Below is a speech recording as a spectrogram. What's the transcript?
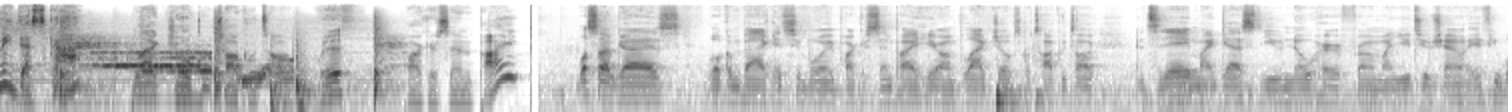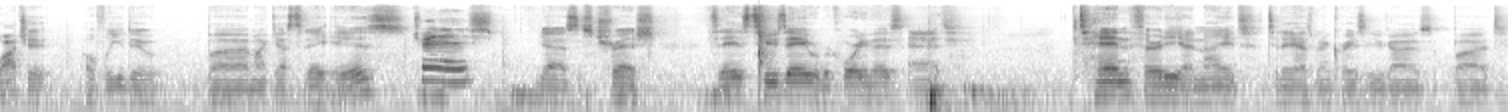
Nani desu ka? Black Joke Otaku Talk with Parker Senpai. What's up, guys? Welcome back. It's your boy Parker Senpai here on Black Jokes Otaku Talk. And today, my guest, you know her from my YouTube channel. If you watch it, hopefully you do. But my guest today is. Trish. Yes, it's Trish. Today is Tuesday. We're recording this at 10:30 at night. Today has been crazy, you guys, but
